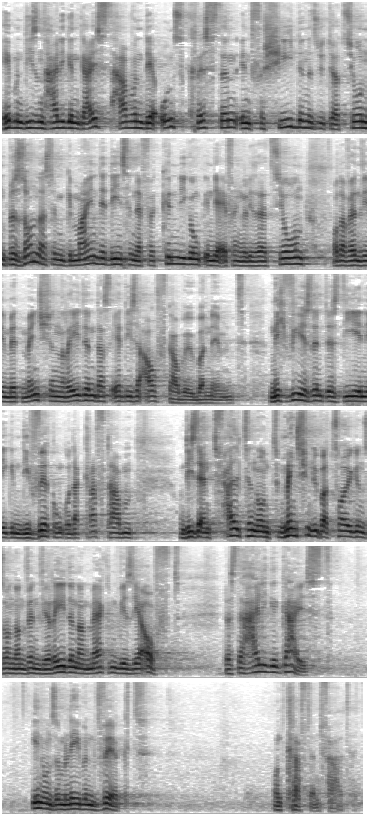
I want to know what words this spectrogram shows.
eben diesen Heiligen Geist haben, der uns Christen in verschiedenen Situationen, besonders im Gemeindedienst, in der Verkündigung, in der Evangelisation oder wenn wir mit Menschen reden, dass er diese Aufgabe übernimmt. Nicht wir sind es diejenigen, die Wirkung oder Kraft haben und diese entfalten und Menschen überzeugen, sondern wenn wir reden, dann merken wir sehr oft, dass der Heilige Geist in unserem Leben wirkt und Kraft entfaltet.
